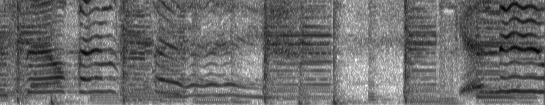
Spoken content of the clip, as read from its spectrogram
yourself and stay. Get me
